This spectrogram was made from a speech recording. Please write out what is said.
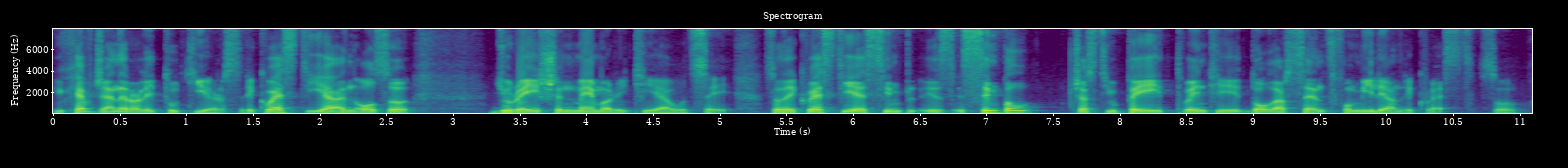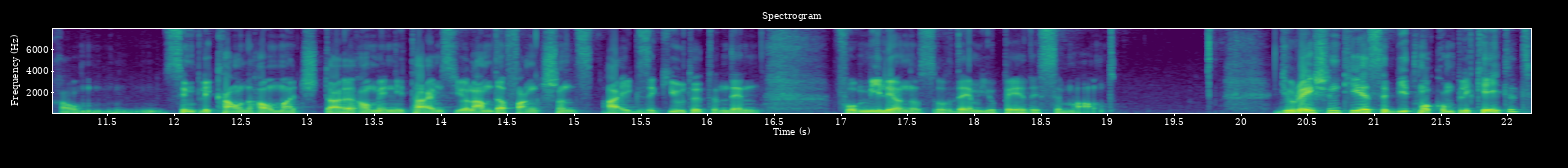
You have generally two tiers, request tier and also duration memory tier, I would say. So the request tier is simple, is, is simple just you pay $20 cents for million requests. So how simply count how much, how many times your Lambda functions are executed, and then for millions of them, you pay this amount. Duration tier is a bit more complicated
